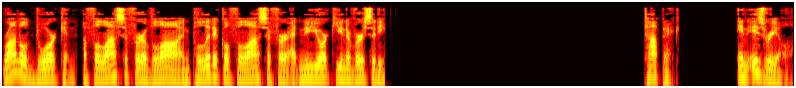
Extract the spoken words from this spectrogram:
Ronald Dworkin, a philosopher of law and political philosopher at New York University In Israel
